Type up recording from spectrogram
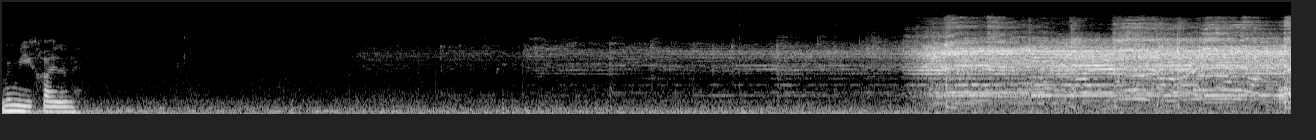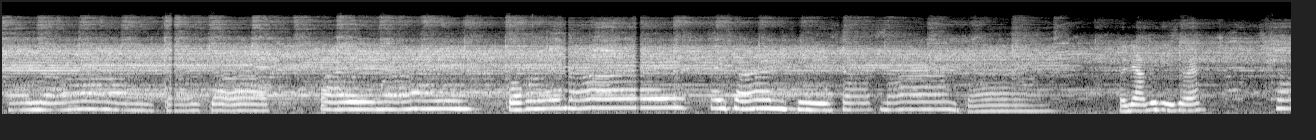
ไม่มีใครเลย คือสาบน้ำตาสัญญาณไม่ดีใช่ไหมฉั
